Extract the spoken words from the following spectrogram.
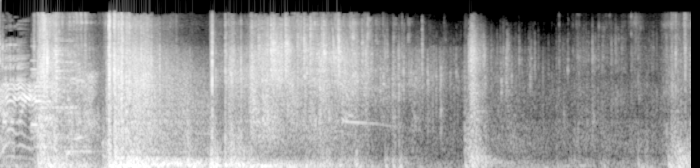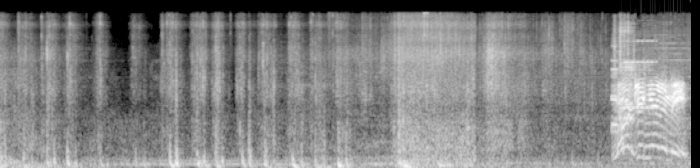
Moving here. Marking enemy.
